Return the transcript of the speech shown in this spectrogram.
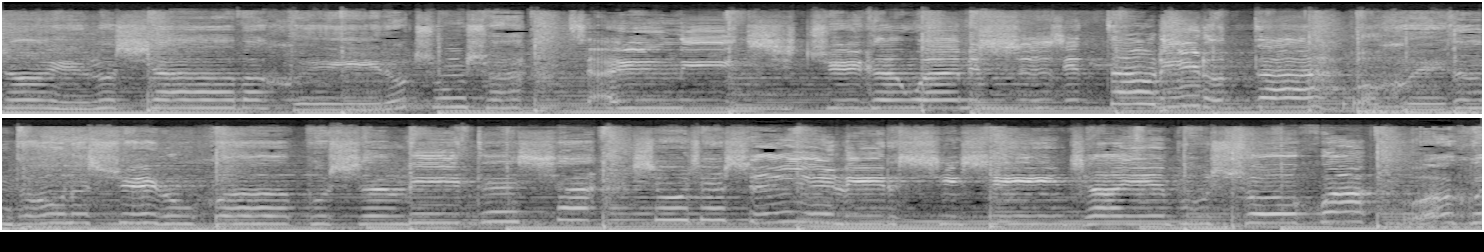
场雨落下，把回忆都冲刷，再与你一起去看外面世界到底多大。我会等冬的雪融化，破山里的霞，守着深夜里的星星，眨眼不说话。我会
